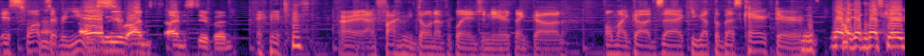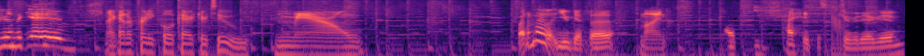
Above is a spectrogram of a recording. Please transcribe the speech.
It swaps Oh. every use. Oh, you're, I'm, I'm stupid. Alright, I finally don't have to play engineer, thank god. Oh my god, Zach, you got the best character. I got the best character in the game. I got a pretty cool character too. Meow. Why didn't I let you get that? Mine. I, I hate this video game.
